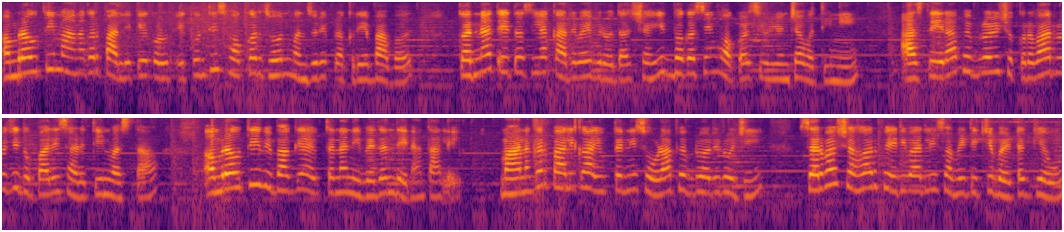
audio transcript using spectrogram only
अमरावती महानगरपालिकेकडून एकोणतीस हॉकर झोन मंजुरी प्रक्रियेबाबत करण्यात येत असलेल्या कारवाईविरोधात शहीद भगतसिंग हॉकर्स युनियनच्या वतीने आज तेरा फेब्रुवारी शुक्रवार रोजी दुपारी साडेतीन वाजता अमरावती विभागीय आयुक्तांना निवेदन देण्यात आले. महानगरपालिका आयुक्तांनी सोळा फेब्रुवारी रोजी सर्व शहर फेरीवाली समितीची बैठक घेऊन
